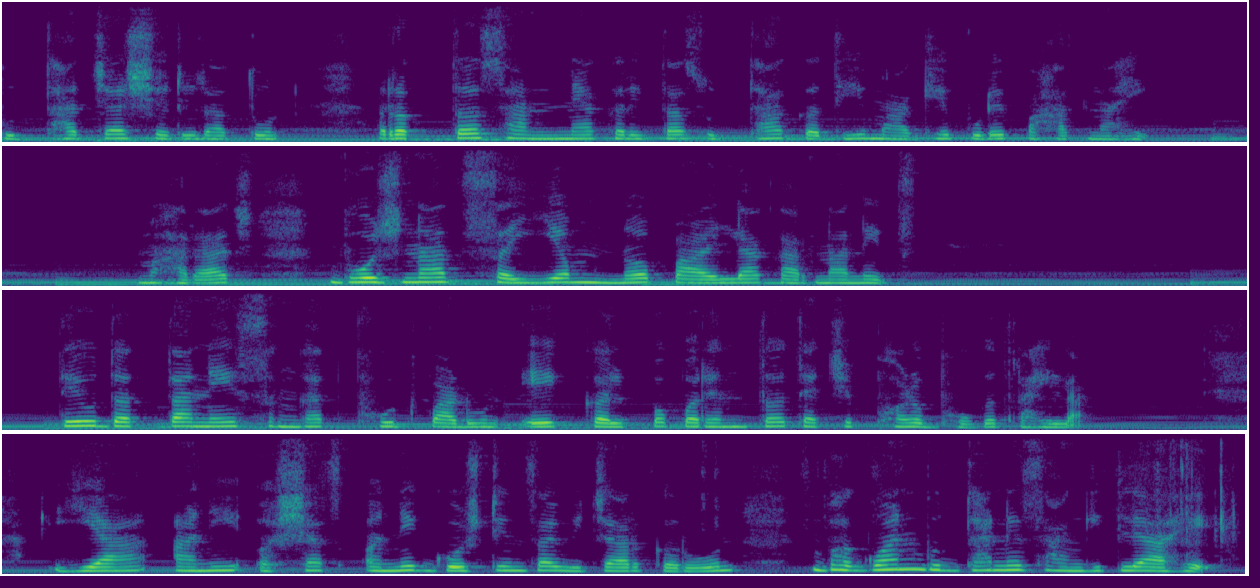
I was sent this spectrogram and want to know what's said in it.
बुद्धाच्या शरीरातून रक्त सांडण्याकरिता सुद्धा कधी मागे पुढे पाहत नाही. महाराज भोजनात संयम न पाळल्या कारणानेच देवदत्ताने संघात फूट पाडून एक कल्पपर्यंत त्याचे फळ भोगत राहिला. या आणि अशाच अनेक गोष्टींचा विचार करून भगवान बुद्धाने सांगितले आहे.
